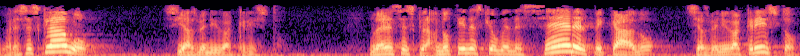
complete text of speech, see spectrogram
No eres esclavo si has venido a Cristo. No eres esclavo, no tienes que obedecer el pecado si has venido a Cristo,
